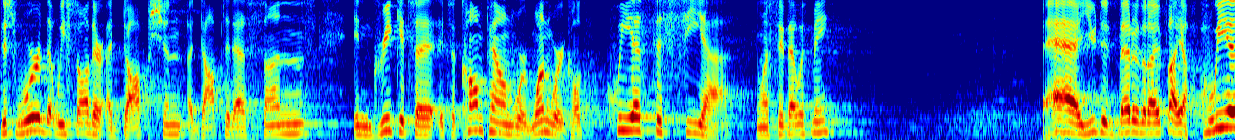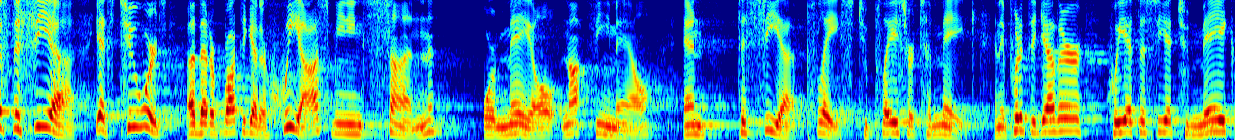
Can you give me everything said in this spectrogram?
this word that we saw there, adoption, adopted as sons, in Greek, it's a, it's a compound word, one word called huiothesia. You want to say that with me? Ah, you did better than I thought. Yeah, huiothesia. Yeah, it's two words uh, that are brought together. Huios, meaning son or male, not female, and thesia, place, to place or to make. And they put it together, huiothesia, to make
